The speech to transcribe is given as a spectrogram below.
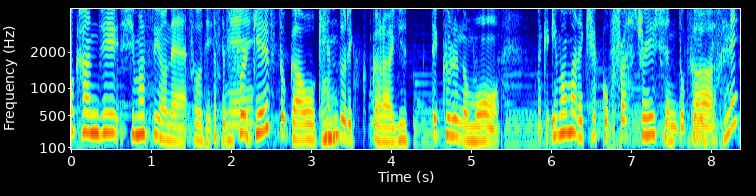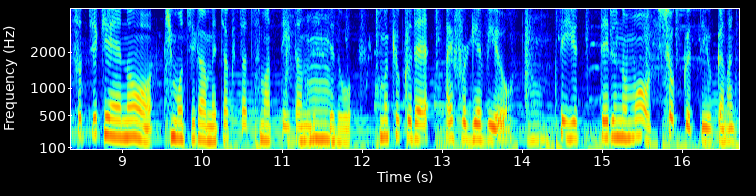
う感じしますよね。そうですね。だって forgive とかをケンドリックから言ってくるのも、なんか今まで結構フラストレーションとそうかですね。そっち系の気持ちがめちゃくちゃ詰まっていたんですけど、この曲で「I forgive you」うんって言ってるのもショックっていうかなんか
